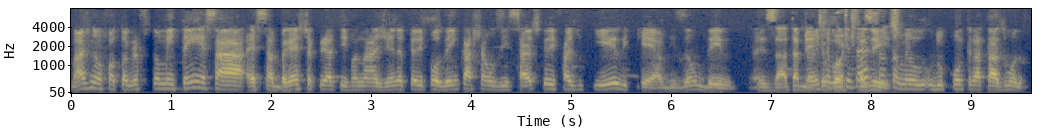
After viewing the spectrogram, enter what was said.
Mas não, o fotógrafo também tem essa, essa brecha criativa na agenda para ele poder encaixar uns ensaios que ele faz o que ele quer, a visão dele. Né? Exatamente, então, isso eu é gosto de fazer isso. também o, do contratar as modelos.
